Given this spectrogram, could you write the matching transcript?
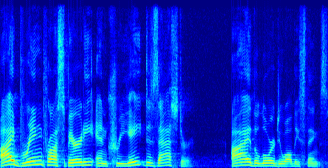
I bring prosperity and create disaster. I, the Lord, do all these things.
